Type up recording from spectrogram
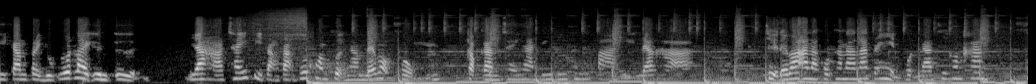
มีการประยุกต์ลวดลายอื่นๆนะคะ ใช้สีต่างๆ เพื่อความสวยงามและเหมาะสมกับการใช้งานยิ่งขึ้นไปนะคะถือได้ว่าอนาคตข้างหน้าน่าจะเห็นผลงานที่ค่อนข้างส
